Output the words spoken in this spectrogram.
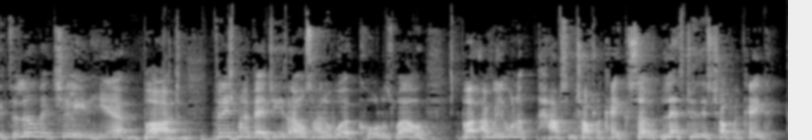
It's a little bit chilly in here, but finished my veggies. I also had a work call as well, but I really want to have some chocolate cake. So let's do this chocolate cake.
